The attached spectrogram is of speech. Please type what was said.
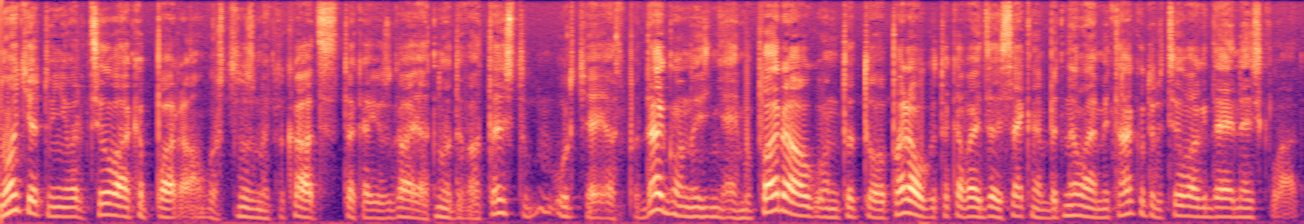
Noķert viņu var cilvēka paraugus. Tas nozīmē, ka kāds, kā jūs gājāt, nodevāt testu, urķējās pa degunu, izņēma paraugu, un tad to paraugu tā kā vajadzēja seknēt, bet nelēma tā, ka tur ir cilvēka DNS klāt.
